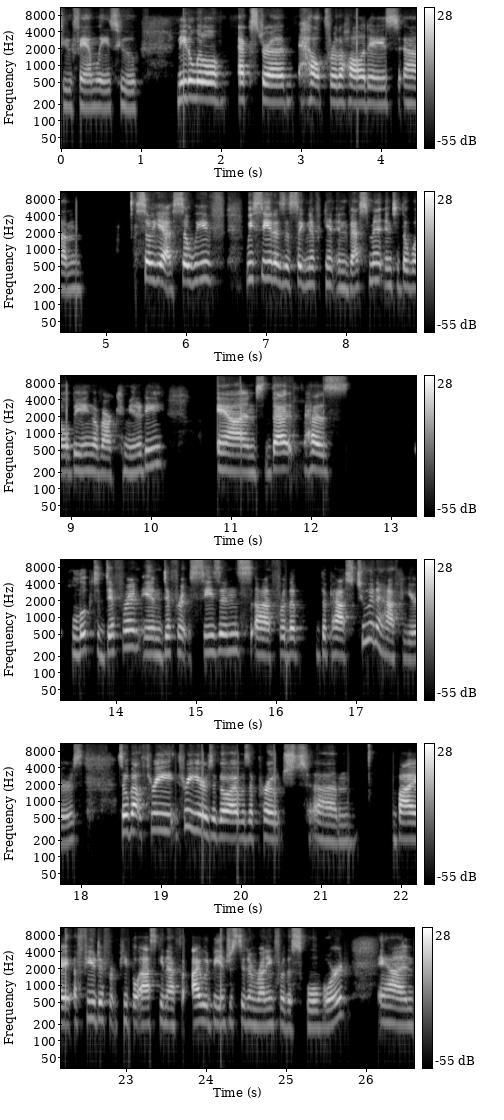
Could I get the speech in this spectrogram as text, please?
to families who need a little extra help for the holidays. Um, so yeah, so we've we see it as a significant investment into the well-being of our community, and that has looked different in different seasons uh, for the the past two and a half years. So about three three years ago, I was approached um, by a few different people asking if I would be interested in running for the school board. And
